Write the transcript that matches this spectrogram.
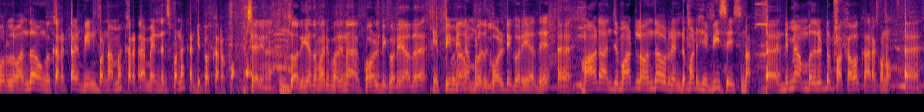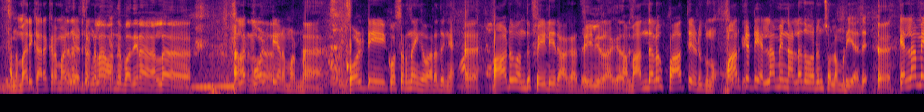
பொருளை வந்து அவங்க கரெக்டா வீண் பண்ணாம கரெக்டா மெயின்டெனன்ஸ் பண்ணா கண்டிப்பா கறக்கும். சரிண்ணா. ஸோ அதுக்கேற்ற மாதிரி பார்த்தீங்கன்னா குவாலிட்டி குறையாத எப்பயுமே நம்மளுக்கு குவாலிட்டி குறையாது. மாடு அஞ்சு மாட்டுல வந்து ஒரு ரெண்டு மாடு ஹெவி சைஸ்னா ரெண்டுமே ஐம்பது லிட்டர் பக்காவா கறக்கணும். அந்த மாதிரி கறக்கிற மாதிரி தான் கருப்பு செட்டெல்லாம் எடுத்து வந்து பார்த்தீங்கன்னா நல்ல நல்ல குவாலிட்டியான மாடு குவாலிட்டி கோசரம் தான் இங்க வருதுங்க. மாடு வந்து ஃபெயிலியர் ஆகாது. ஃபெயிலியர் ஆகாது. அந்த அளவுக்கு பார்த்து எடுக்கணும். மார்க்கெட் எல்லாமே நல்லது வரும்னு சொல்ல முடியாது. எல்லாமே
